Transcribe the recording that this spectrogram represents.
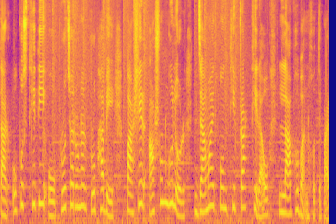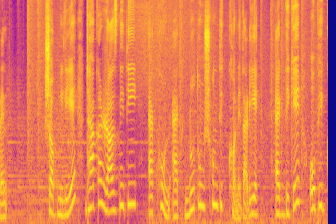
তার উপস্থিতি ও প্রচারণার প্রভাবে পাশের আসনগুলোর জামায়াতপন্থী প্রার্থীরাও লাভবান হতে পারেন। সব মিলিয়ে ঢাকার রাজনীতি এখন এক নতুন সন্ধিক্ষণে দাঁড়িয়ে। একদিকে অভিজ্ঞ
